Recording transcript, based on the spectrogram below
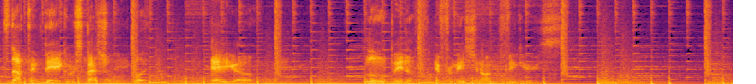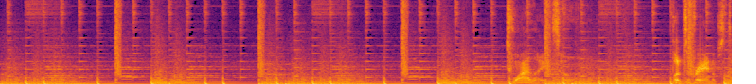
It's nothing big or special, but there you go. A little bit of information on the figures. Twilight Zone. Bunch of random stuff.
